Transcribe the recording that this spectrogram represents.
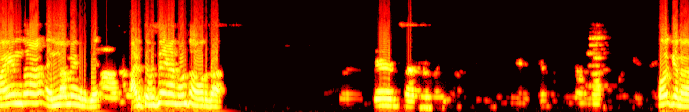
மைண்ட் தான் எல்லாமே எங்களுக்கு. அடுத்த விஜயகாந்த் வந்து அவர் தான். ஓகேண்ணா.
